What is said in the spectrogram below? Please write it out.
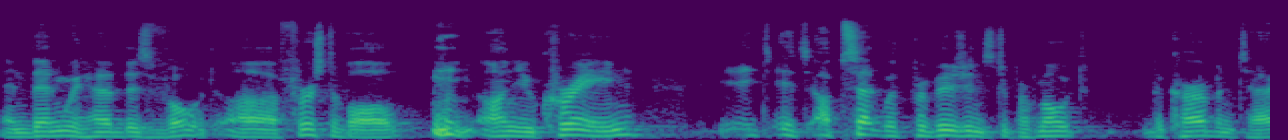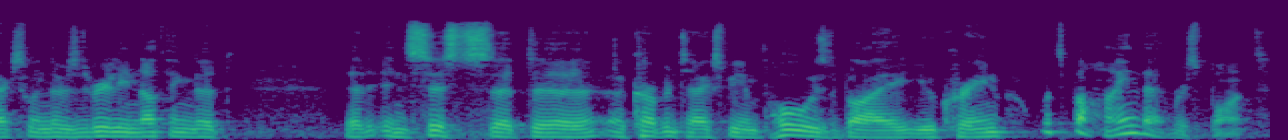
And then we had this vote. Uh, first of all, on Ukraine, it, it's upset with provisions to promote the carbon tax when there's really nothing that, that insists that uh, a carbon tax be imposed by Ukraine. What's behind that response?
